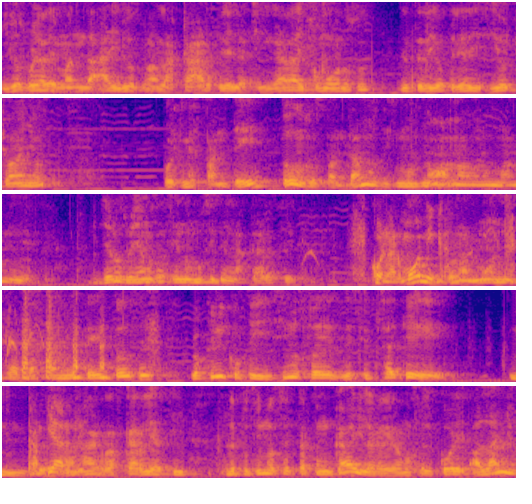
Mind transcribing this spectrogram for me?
y los voy a demandar y los van a la cárcel y la chingada. Y como nosotros, yo te digo, tenía 18 años, pues me espanté. Todos nos espantamos. Dijimos, no, no, no mames. Ya nos veíamos haciendo música en la cárcel. Con armónica. Con armónica, exactamente. Entonces, lo único que hicimos fue decir, pues hay que cambiarle. rascarle así. le pusimos secta con K y le agregamos el core al año.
